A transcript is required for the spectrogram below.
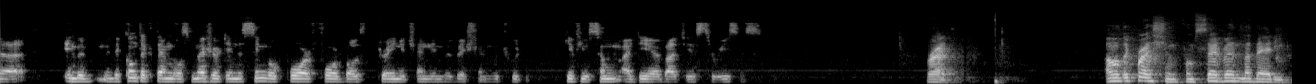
uh, in the, in the contact angles measured in a single pore for both drainage and imbibition, which would give you some idea about the hysteresis. Right. Another question from Servan Naderi.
